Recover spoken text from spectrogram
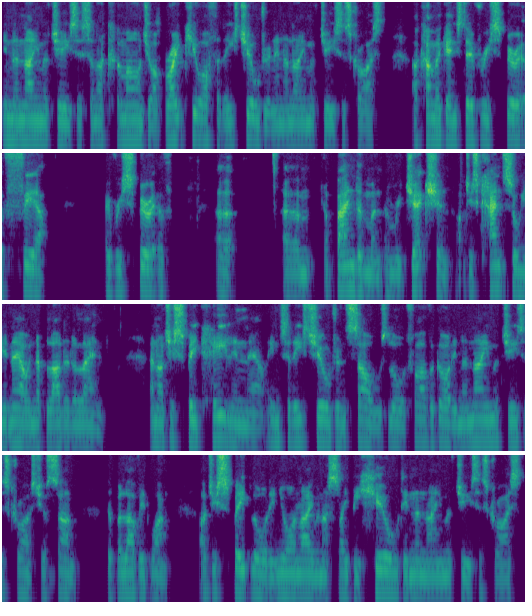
in the name of Jesus. And I command you, I break you off of these children in the name of Jesus Christ. I come against every spirit of fear, every spirit of uh, um, abandonment and rejection. I just cancel you now in the blood of the Lamb. And I just speak healing now into these children's souls, Lord. Father God, in the name of Jesus Christ, your Son, the beloved one. I just speak, Lord, in your name, and I say, be healed in the name of Jesus Christ.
